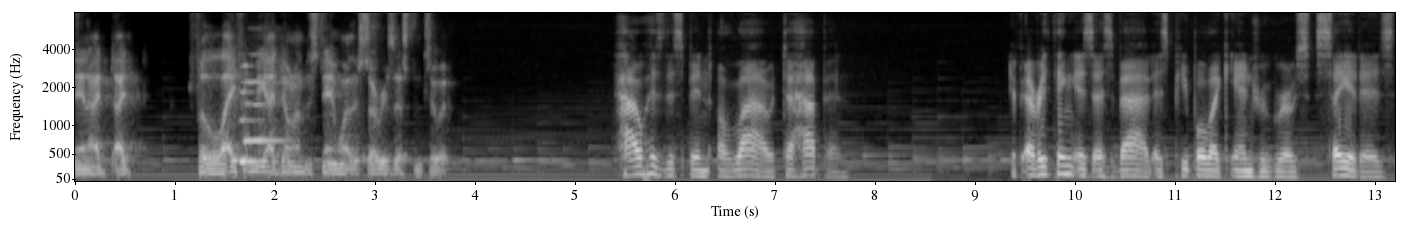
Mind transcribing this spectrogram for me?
And I, I for the life of me, I don't understand why they're so resistant to it. How has this been allowed to happen? If everything is as bad as people like Andrew Gross say it is,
